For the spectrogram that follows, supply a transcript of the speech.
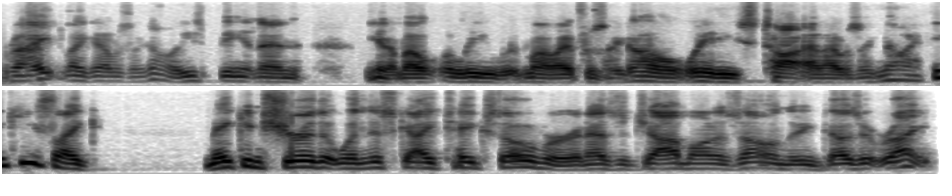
right? Like, I was like, "Oh, he's being." And you know, my my wife was like, "Oh, wait, he's taught," and I was like, "No, I think he's like." making sure that when this guy takes over and has a job on his own that he does it right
